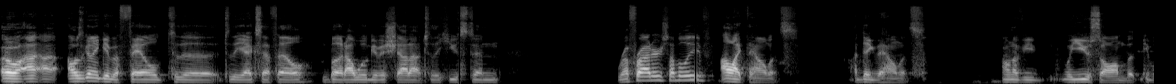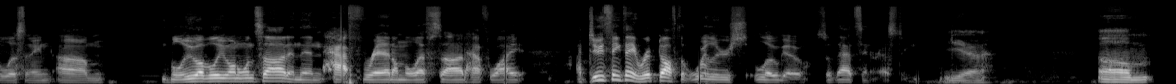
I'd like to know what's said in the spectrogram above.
Oh, I, I I was gonna give a fail to the to the XFL, but I will give a shout out to the Houston Rough Riders. I believe I like the helmets. I dig the helmets. I don't know if you well you saw them, but people listening, um, blue I believe on one side, and then half red on the left side, half white. I do think they ripped off the Oilers logo, so that's interesting. Yeah. Um,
